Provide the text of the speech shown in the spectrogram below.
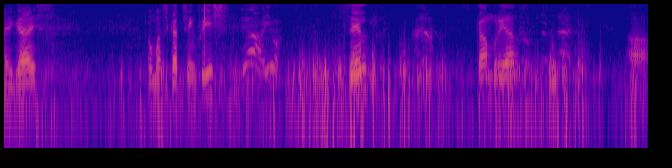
Hi guys. Thomas catching fish. Ja, jo. Sel. Come real. Ah.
